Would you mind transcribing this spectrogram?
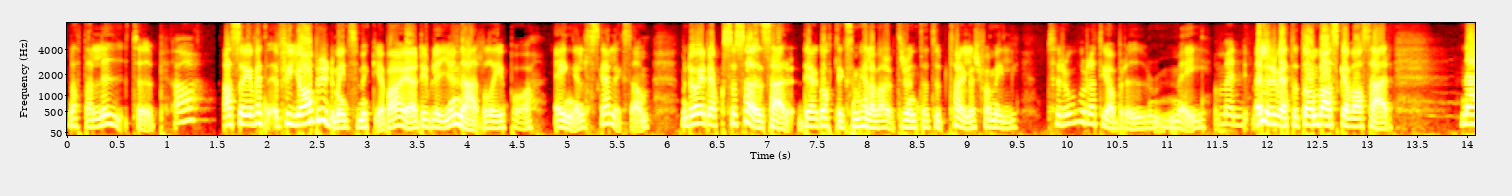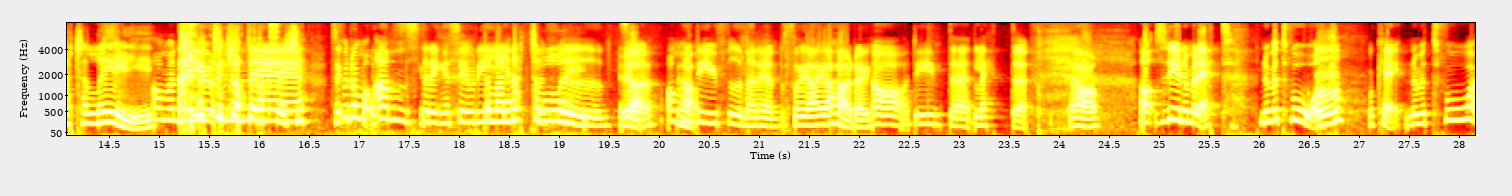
Natalie typ. Ja, Alltså jag vet för jag brydde mig inte så mycket, jag bara, ja det blir ju Natalie på engelska liksom. Men då är det också så här, så här det har gått liksom hela varvet runt att typ Tylers familj tror att jag bryr mig. men, Eller du vet att de bara ska vara så här, Natalie. ja, men det är ju... Det också nej, för de anstränger sig och det är De Natalie. jättefint. Ja, Ja, men ja. det är ju finare än... Så ja, jag hör dig. Ja, det är inte lätt. Ja. Ja, så det är nummer ett. Nummer två. Mm. Okej, nummer två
